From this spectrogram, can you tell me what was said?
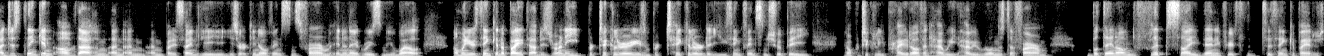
And just thinking of that, and and and, and by the sound of you, you certainly know Vincent's firm in and out reasonably well. And when you're thinking about that, is there any particular areas in particular that you think Vincent should be, you know, particularly proud of and how he how he runs the firm? But then on the flip side, then if you're th- to think about it,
